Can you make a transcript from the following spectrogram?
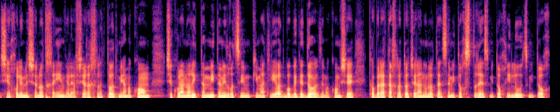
שיכולים לשנות חיים ולאפשר החלטות מהמקום שכולנו הרי תמיד תמיד רוצים כמעט להיות בו בגדול. זה מקום שקבלת ההחלטות שלנו לא תעשה מתוך סטרס, מתוך אילוץ, מתוך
